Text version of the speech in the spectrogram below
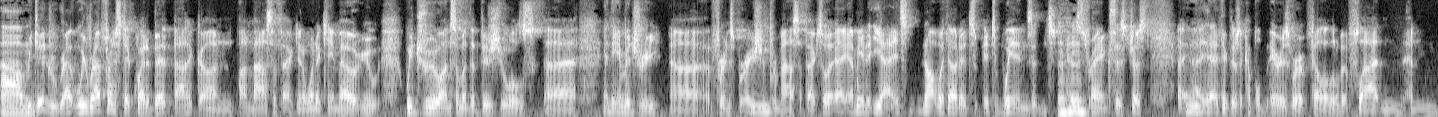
Um, we did re- we referenced it quite a bit back on on Mass Effect. You know, when it came out, you, we drew on some of the visuals uh, and the imagery uh, for inspiration Mm-hmm. for Mass Effect. So I, I mean, yeah, it's not without its its wins and, and Mhm. strengths. It's just I, I, I think there's a couple areas where it fell a little bit flat, and and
